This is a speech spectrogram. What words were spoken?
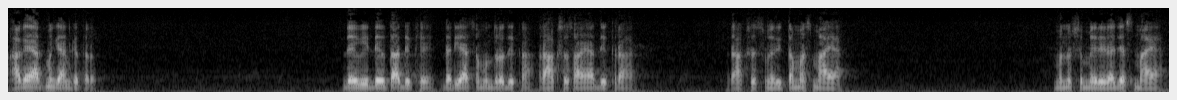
आ गए आत्मज्ञान की तरफ़। देवी देवता दिखे, दरिया समुद्र दिखा, राक्षस आया दिख रहा है। राक्षस मेरी तमस माया मनुष्य मेरी रजस माया।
